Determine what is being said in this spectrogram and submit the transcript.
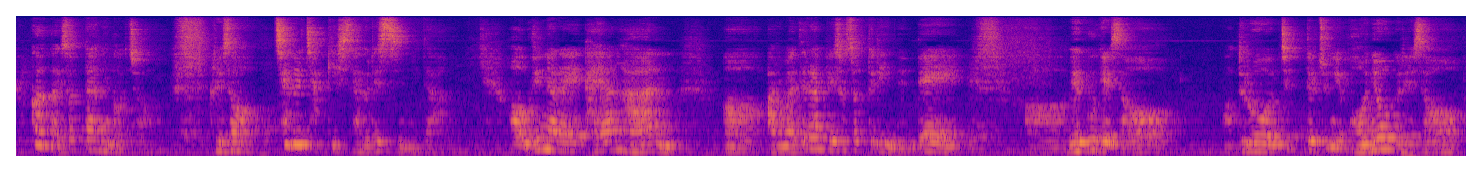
효과가 있었다는 거죠. 그래서 책을 찾기 시작을 했습니다. 어, 우리나라에 다양한 어, 아로마 테라피 서적들이 있는데 어, 외국에서 어, 들어온 책들 중에 번역을 해서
